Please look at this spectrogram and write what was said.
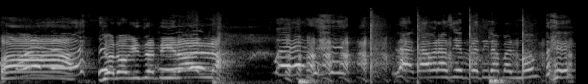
ah, yo no quise tirarla. La cabra siempre tira para el monte.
